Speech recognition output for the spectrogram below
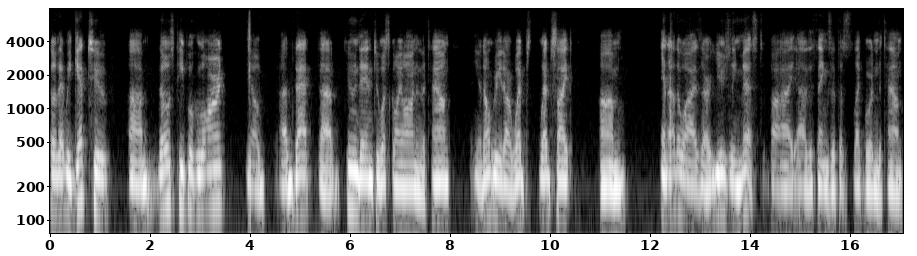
so that we get to um, those people who aren't, you know, uh, that uh, tuned in to what's going on in the town, you know, don't read our web website, um, and otherwise are usually missed by uh, the things that the select board and the town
